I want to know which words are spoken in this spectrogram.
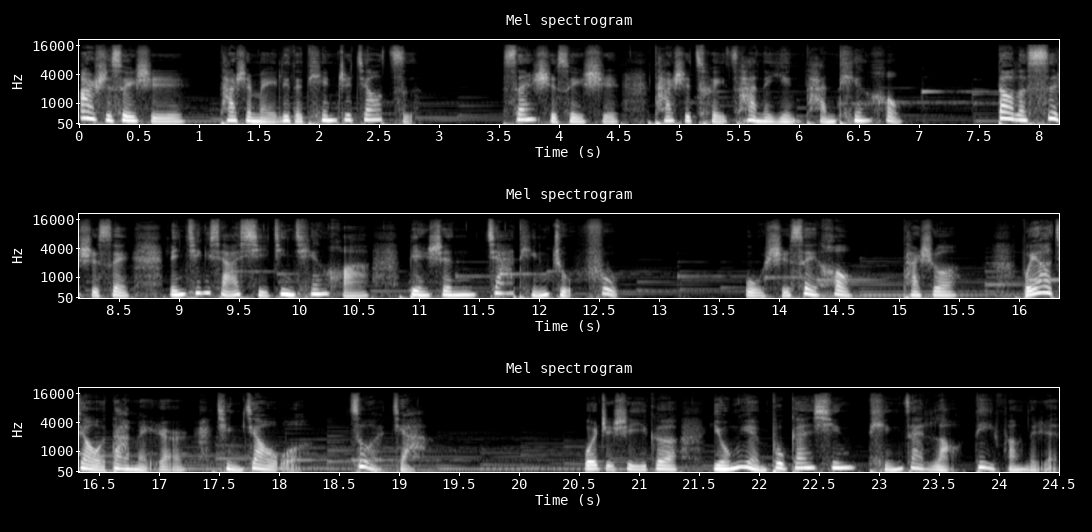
二十岁时，她是美丽的天之骄子；三十岁时，她是璀璨的影坛天后；到了四十岁，林青霞洗尽铅华，变身家庭主妇。五十岁后，她说：“不要叫我大美人儿，请叫我作家。我只是一个永远不甘心停在老地方的人。”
